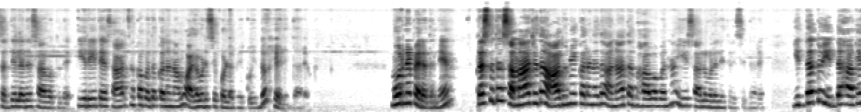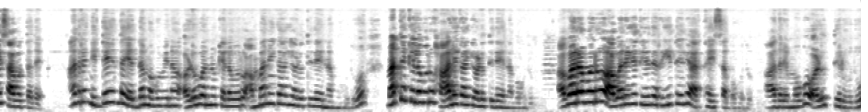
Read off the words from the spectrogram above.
ಸದ್ದಿಲ್ಲದೆ ಸಾಗುತ್ತದೆ. ಈ ರೀತಿಯ ಸಾರ್ಥಕ ಬದುಕನ್ನು ನಾವು ಅಳವಡಿಸಿಕೊಳ್ಳಬೇಕು ಎಂದು ಹೇಳಿದ್ದಾರೆ. ಮೂರನೇ ಪೆರದಲ್ಲಿ, ಪ್ರಸ್ತುತ ಸಮಾಜದ ಆಧುನೀಕರಣದ ಅನಾಥ ಭಾವವನ್ನು ಈ ಸಾಲುಗಳಲ್ಲಿ ತಿಳಿಸಿದ್ದಾರೆ. ಇದ್ದದ್ದು ಇದ್ದ ಹಾಗೆ ಸಾಗುತ್ತದೆ. ಆದರೆ ನಿದ್ದೆಯಿಂದ ಎದ್ದ ಮಗುವಿನ ಅಳುವನ್ನು ಕೆಲವರು ಅಮ್ಮನಿಗಾಗಿ ಅಳುತ್ತಿದೆ ಎನ್ನಬಹುದು, ಮತ್ತೆ ಕೆಲವರು ಹಾಲಿಗಾಗಿ ಅಳುತ್ತಿದೆ ಎನ್ನಬಹುದು. ಅವರವರು ಅವರಿಗೆ ತಿಳಿದ ರೀತಿಯಲ್ಲಿ ಅರ್ಥೈಸಬಹುದು. ಆದರೆ ಮಗು ಅಳುತ್ತಿರುವುದು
